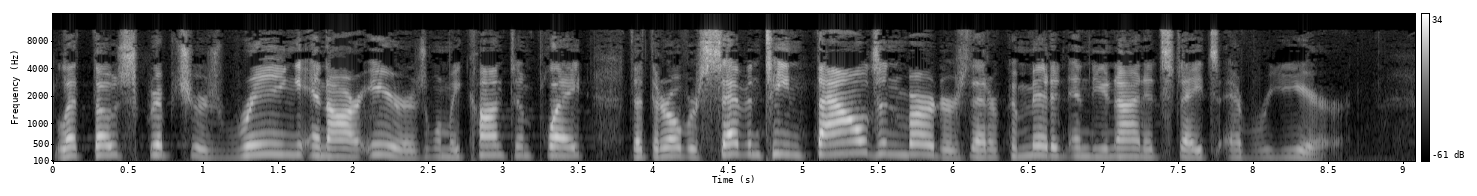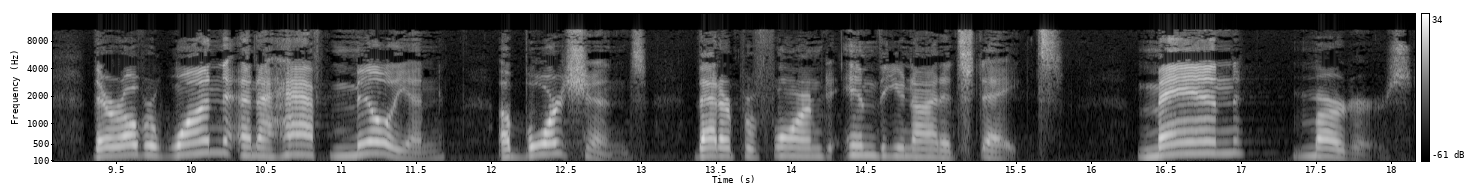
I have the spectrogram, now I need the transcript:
let those scriptures ring in our ears when we contemplate that there are over 17,000 murders that are committed in the United States every year. There are over one and a half million abortions that are performed in the United States. Man murders.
